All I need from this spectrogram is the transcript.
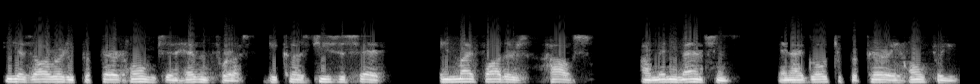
He has already prepared homes in heaven for us because Jesus said, In my Father's house are many mansions, and I go to prepare a home for you.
